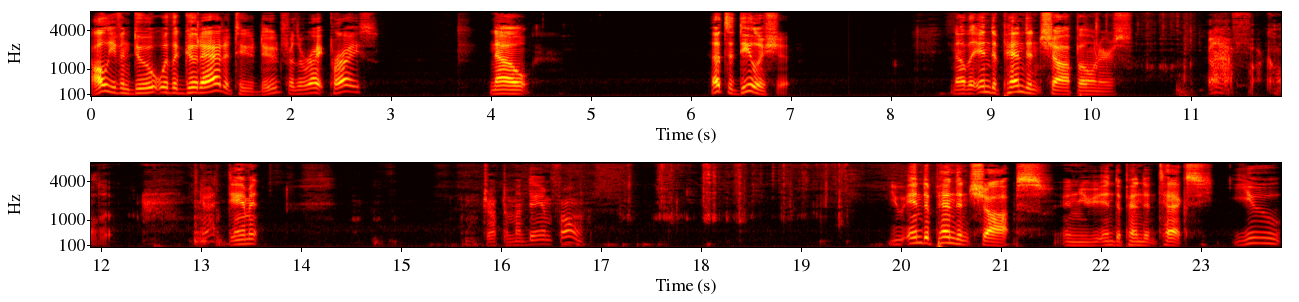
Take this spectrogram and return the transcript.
I'll even do it with a good attitude, dude, for the right price. Now, that's a dealership. Now, the independent shop owners. Ah, fuck, hold up. God damn it dropping my damn phone. You independent shops and you independent techs, you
